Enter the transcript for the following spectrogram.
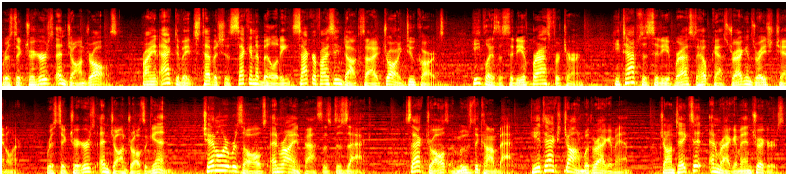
Rhystic triggers and John draws. Ryan activates Tevesh's second ability, sacrificing Dockside, drawing 2 cards. He plays the City of Brass for turn. He taps the City of Brass to help cast Dragon's Rage Channeler. Rhystic triggers and John draws again. Channeler resolves and Ryan passes to Zach. Zach draws and moves to combat. He attacks John with Ragavan. John takes it and Ragavan triggers.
